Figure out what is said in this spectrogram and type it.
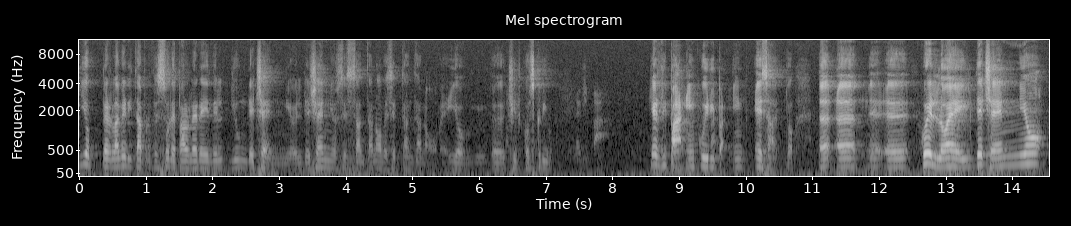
io per la verità professore parlerei del, di un decennio, il decennio 69-79, io eh, circoscrivo, in cui ripa, in, esatto, eh, eh, eh quello è il decennio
